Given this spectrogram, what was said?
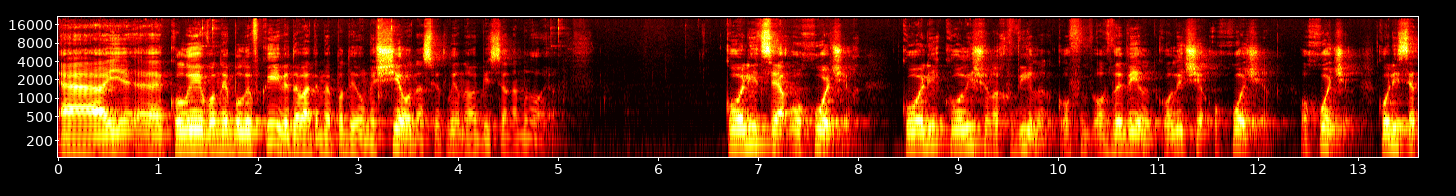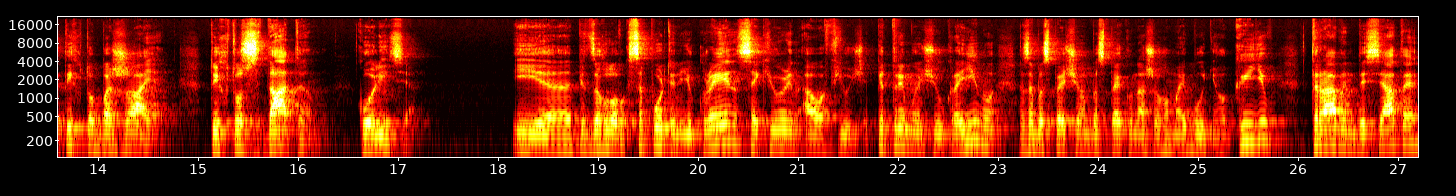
е, Коли вони були в Києві, давайте ми подивимося. Ще одна світлина обіцяна мною. Коаліція охочих. Coalition of willing, of the willing, коаліція охочих, охочих, коаліція тих, хто бажає, тих, хто здатен, коаліція. І е, під заголовок Supporting Ukraine, Securing Our Future. Підтримуючи Україну, забезпечуємо безпеку нашого майбутнього. Київ, травень 10,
